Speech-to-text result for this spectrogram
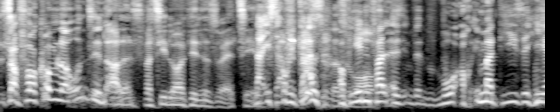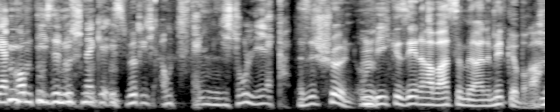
Ist doch vollkommener Unsinn alles, was die Leute dir so erzählen. Na, ist auch egal. das Auf jeden überhaupt? Fall, äh, wo auch immer diese herkommt, diese Nussschnecke ist wirklich outstanding, ist so lecker. Das ist schön. Hm. Und wie ich gesehen habe, hast du mir eine mitgebracht.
